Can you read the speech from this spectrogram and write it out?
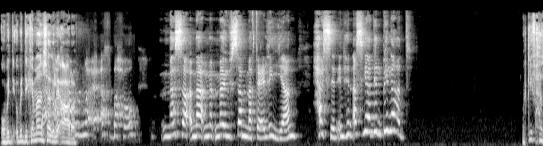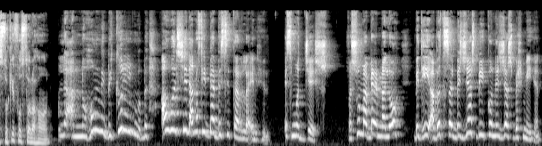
وبدي وبدي كمان شغلة أعرف. أصبحوا ما ما, ما يسمى فعليا حسن إنهن أسياد البلاد. كيف حسوا؟ كيف وصلوا لهون؟ لأنه هم بكل أول شيء لأنه في باب ستر لإلهم اسمه الجيش. فشو ما بيعملوا؟ بدقيقة بتصل بالجيش بيكون الجيش بيحميهن.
